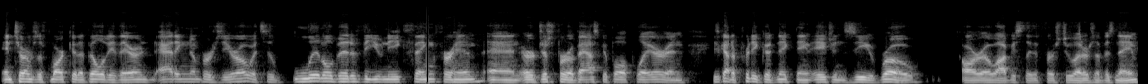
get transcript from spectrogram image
in terms of marketability there. And adding number zero, it's a little bit of a unique thing for him, and or just for a basketball player. And he's got a pretty good nickname, Agent Zero, RO, obviously the first two letters of his name.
